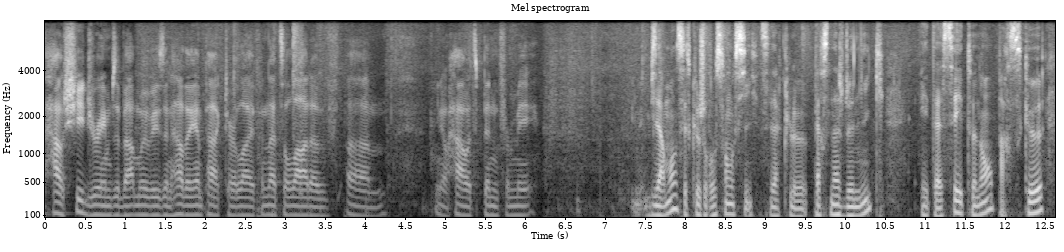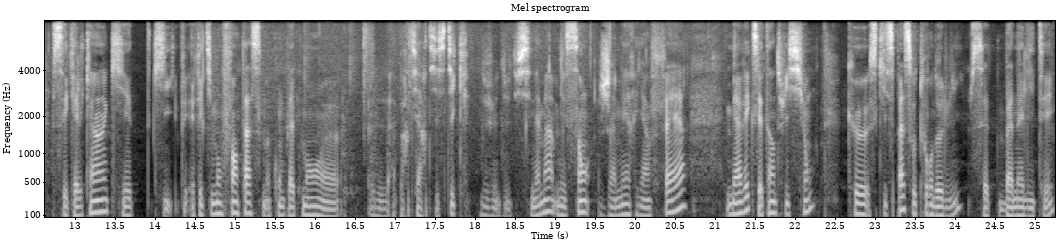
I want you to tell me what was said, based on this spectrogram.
how she dreams about movies and how they impact her life, and that's a lot of um, you know how it's been for me bizarrement, c'est ce que je ressens aussi. C'est-à-dire que le personnage de Nick est assez étonnant parce que c'est quelqu'un qui effectivement fantasme complètement euh, la partie artistique du, cinéma, mais sans jamais rien faire, mais avec cette intuition que ce qui se passe autour de lui, cette banalité,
